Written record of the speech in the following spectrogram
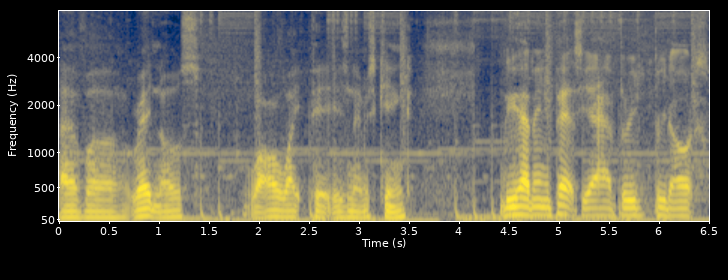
I have a red nose, all white pit. His name is King. Do you have any pets? Yeah, I have three, three dogs.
